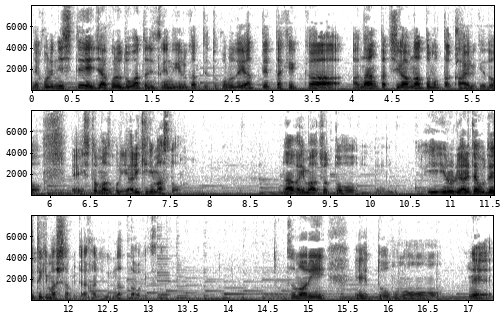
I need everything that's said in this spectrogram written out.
で、これにして、じゃあこれをどうやったら実現できるかっていうところでやっていった結果、あ、なんか違うなと思ったら変えるけど、えー、ひとまずこれやりきりますと。なんか今ちょっと、いろいろやりたいこと出てきましたみたいな感じになったわけですね。つまり、えっと、この、ね、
